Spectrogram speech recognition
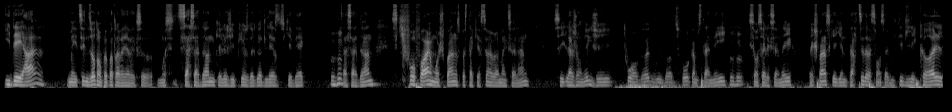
idéal, mais tu sais, nous autres, on peut pas travailler avec ça. Moi, ça, ça donne que là, j'ai plus de gars de l'Est du Québec. Mhm. Ça, ça donne. Ce qu'il faut faire, moi, je pense, parce que ta question est vraiment excellente, c'est la journée que j'ai trois gars de Wilbrod Dufour, comme cette année, Mhm. qui sont sélectionnés, ben, je pense qu'il y a une partie de responsabilité de l'école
